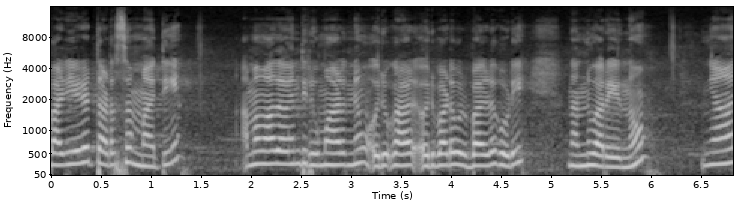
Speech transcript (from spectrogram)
വഴിയുടെ തടസ്സം മാറ്റി അമ്മ മാതാവൻ തിരുമാറിനും ഒരു ഒരുപാട് ഒരുപാട് കൂടി നന്ദി പറയുന്നു. ഞാൻ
